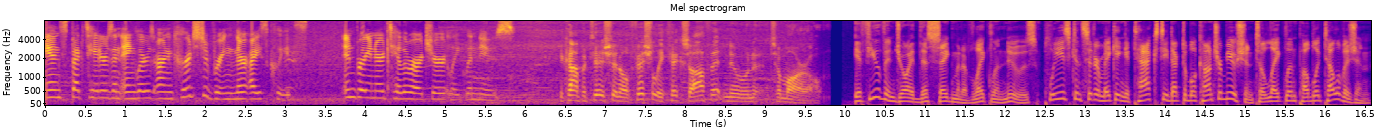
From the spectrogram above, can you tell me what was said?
And spectators and anglers are encouraged to bring their ice cleats. In Brainerd, Taylor Archer, Lakeland News. The competition officially kicks off at noon tomorrow. If you've enjoyed this segment of Lakeland News, please consider making a tax-deductible contribution to Lakeland Public Television.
